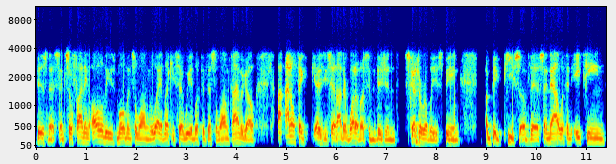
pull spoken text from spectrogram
business. And so finding all of these moments along the way, like you said, we had looked at this a long time ago. I don't think, as you said, either one of us envisioned schedule release being a big piece of this. And now with an 18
